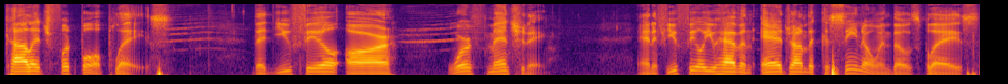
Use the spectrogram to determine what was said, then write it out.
college football plays that you feel are worth mentioning, and if you feel you have an edge on the casino in those plays,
